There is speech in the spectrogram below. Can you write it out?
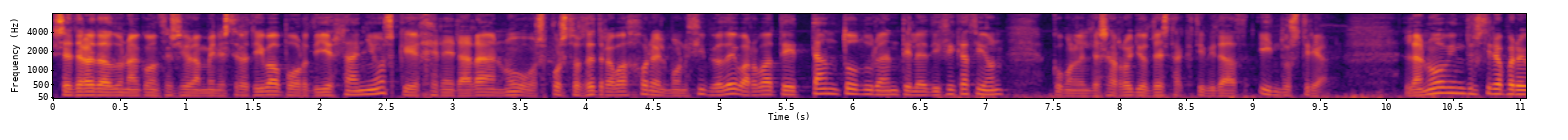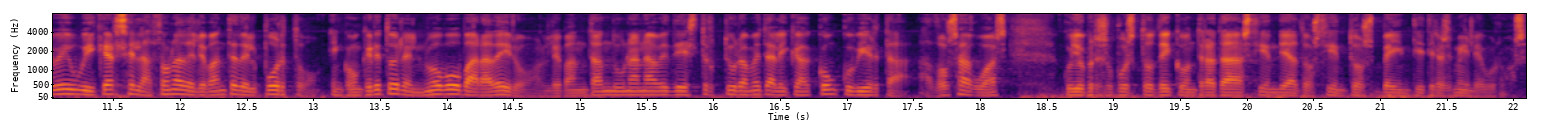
Se trata de una concesión administrativa por 10 años que generará nuevos puestos de trabajo en el municipio de Barbate, tanto durante la edificación como en el desarrollo de esta actividad industrial. La nueva industria prevé ubicarse en la zona de levante del puerto, en concreto en el nuevo varadero, levantando una nave de estructura metálica con cubierta a dos aguas, cuyo presupuesto de contrata asciende a 223.000 euros.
